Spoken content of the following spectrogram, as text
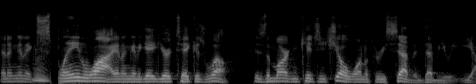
And I'm going to hmm. explain why, and I'm going to get your take as well. This is the Mark and Kichen Show, 1037 WEEI.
